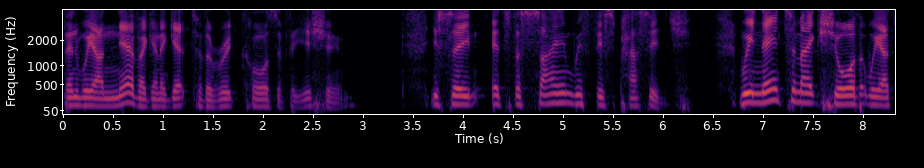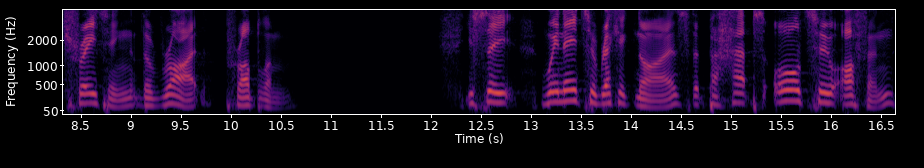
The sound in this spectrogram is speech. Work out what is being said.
then we are never going to get to the root cause of the issue. You see, it's the same with this passage. We need to make sure that we are treating the right problem. You see, we need to recognize that perhaps all too often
